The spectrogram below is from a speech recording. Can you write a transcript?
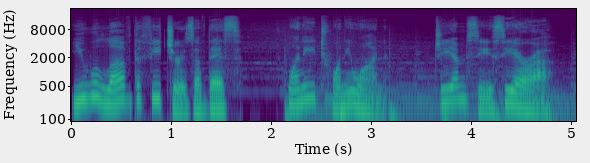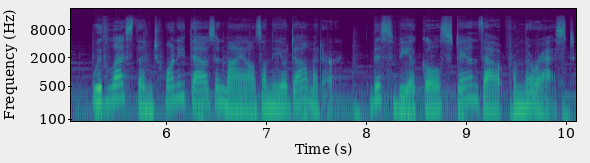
You will love the features of this 2021 GMC Sierra. With less than 20,000 miles on the odometer, this vehicle stands out from the rest.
